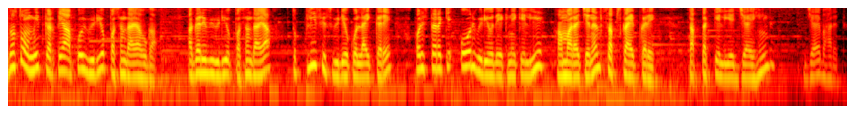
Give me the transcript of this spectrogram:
दोस्तों, उम्मीद करते हैं आपको ये वीडियो पसंद आया होगा। अगर ये वीडियो पसंद आया तो प्लीज़ इस वीडियो को लाइक करें और इस तरह के और वीडियो देखने के लिए हमारा चैनल सब्सक्राइब करें। तब तक के लिए जय हिंद, जय भारत।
